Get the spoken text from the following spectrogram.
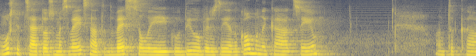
uzticētos, mēs veicinātu veselīgu divu virzienu komunikāciju. Un, kā,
